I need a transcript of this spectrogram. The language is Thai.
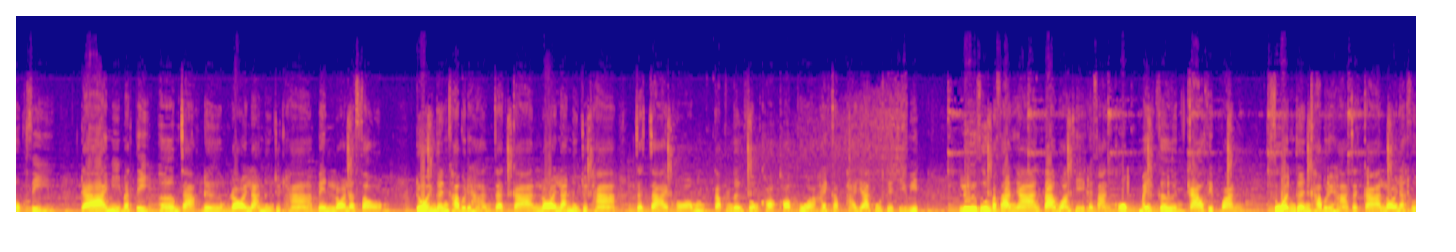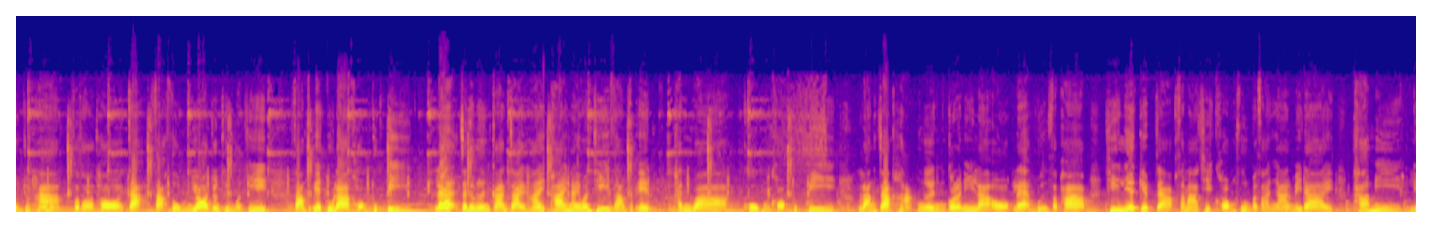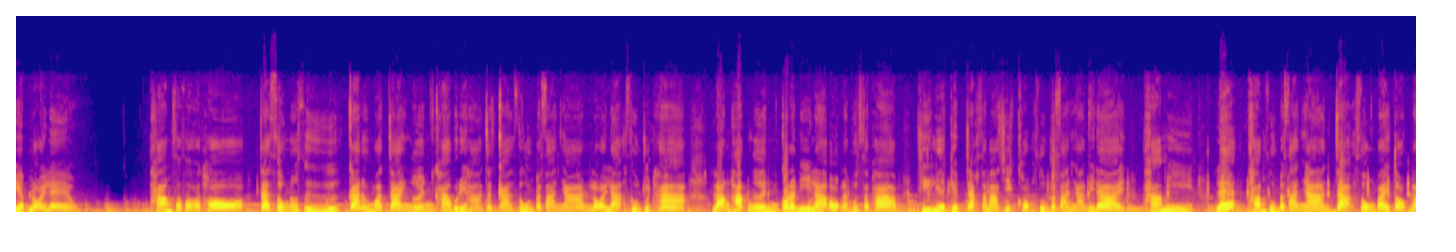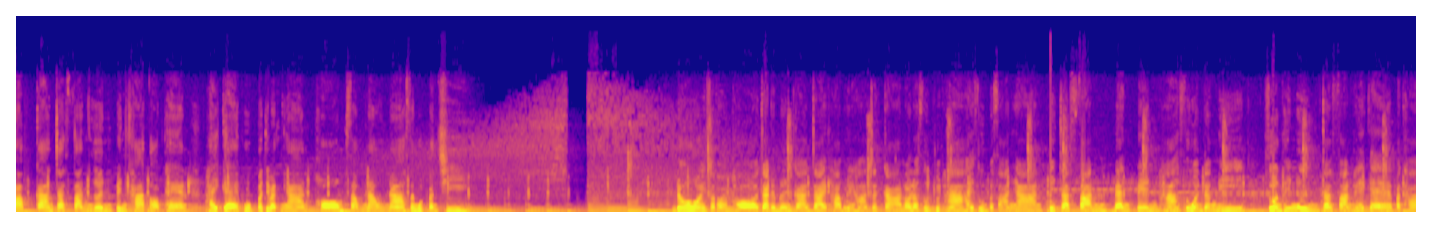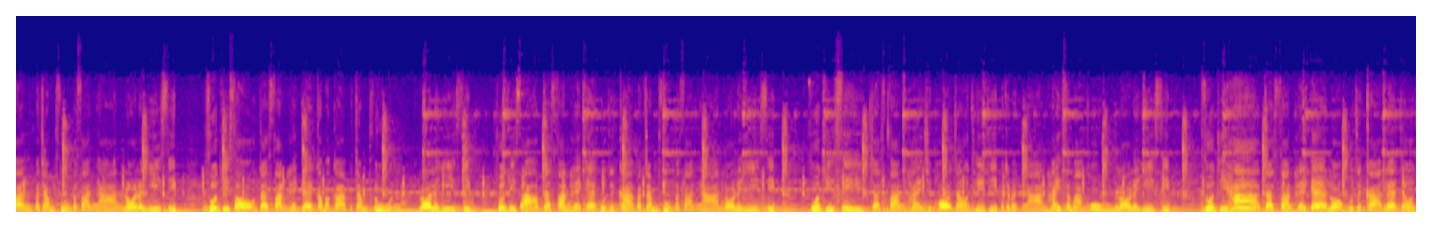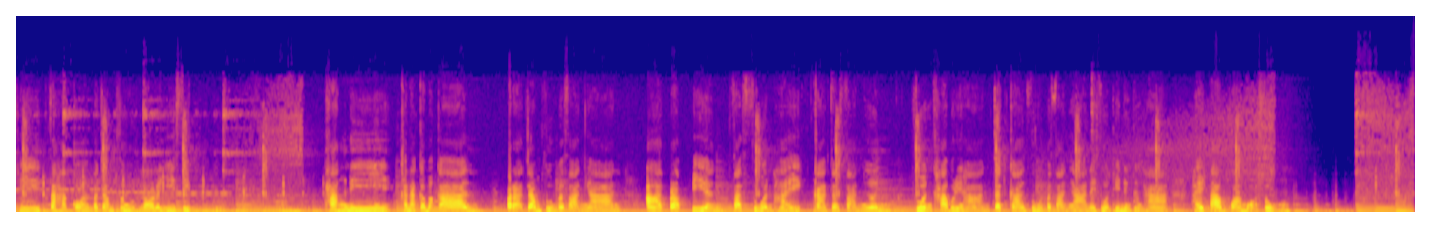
2564 ได้มีมติเพิ่มจากเดิมร้อยละ 1.5 เป็นร้อยละ 2 โดยเงินค่าบริหารจัดการร้อยละ 1.5 จะจ่ายพร้อมกับเงินสงเคราะห์ครอบครัวให้กับทายาทผู้เสียชีวิต หรือศูนย์ประสานงานตามวันที่เอกสารครบไม่เกิน 90 วัน ส่วนเงินค่าบริหารจัดการร้อยละ 0.5 สสท จะสะสมยอดจนถึงวันที่ 31 ตุลาของทุกปี และจะดำเนินการจ่ายให้ภายในวันที่ 31 ธันวาคมของทุกปี หลังจากหักเงินกรณีลาออกและคุณสภาพที่เรียกเก็บจากสมาชิกของศูนย์ประสานงานไม่ได้ ถ้ามีเรียบร้อยแล้ว ทางสสทจัดส่งหนังสือการอนุมัติจ่ายเงิน ค่าบริหารจัดการศูนย์ประสานงานร้อยละ 0.5 หลังหักเงิน กรณีลาออกและพ้นสภาพ ที่เรียกเก็บจากสมาชิกของศูนย์ประสานงานไม่ได้ ถ้ามี และทางศูนย์ประสานงานจะส่งใบตอบรับการจัดสรรเงินเป็นค่าตอบแทน ให้แก่ผู้ปฏิบัติงานพร้อมสำเนาหน้าสมุดบัญชี โดยสททจะดำเนินการจ่ายค่าบริหารจัดการร้อยละ 0.5 ให้ศูนย์ประสานงานจัดสรรแบ่งเป็น 5 ส่วนดังนี้ ส่วนที่ 1 จัดสรรให้แก่ประธานประจำศูนย์ประสานงานร้อยละ20 ส่วนที่ 2 จัดสรรให้แก่กรรมการประจำศูนย์ร้อยละ20 ส่วนที่ 3 จัดสรรให้แก่ผู้จัดการประจำศูนย์ประสานงานร้อยละ20ส่วนทีสี่4 จัดสรรให้เฉพาะเจ้าที่ที่ปฏิบัติงานให้สมาคมร้อยละ20 ส่วนที่ 5 จัดสรรให้แก่รองผู้จัดการและเจ้าหน้าที่สหกรณ์ประจำศูนย์ร้อยละ20 ทั้งนี้คณะกรรมการประจำศูนย์ประสานงาน อาจปรับเปลี่ยนสัดส่วนให้การจัดสรรเงิน ส่วนค่าบริหารจัดการศูนย์ประสานงานในส่วนที่ 1-5 ให้ตามความเหมาะสม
